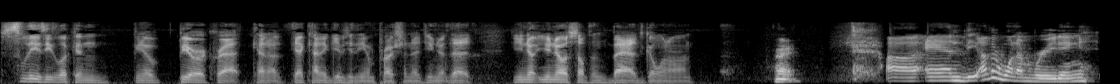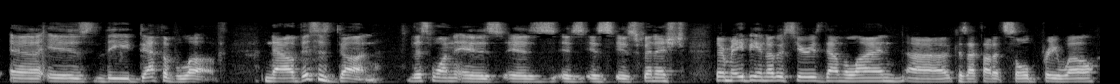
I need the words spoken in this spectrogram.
sleazy looking you know bureaucrat kind of that kind of gives you the impression that you know that you know you know something bad's going on. Right. Uh, and the other one I'm reading uh, is The Death of Love. Now, this is done. This one is is is is is finished. There may be another series down the line because uh, I thought it sold pretty well,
